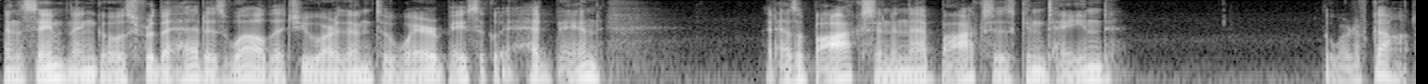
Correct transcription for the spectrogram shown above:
And the same thing goes for the head as well, that you are then to wear basically a headband that has a box, and in that box is contained the Word of God.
